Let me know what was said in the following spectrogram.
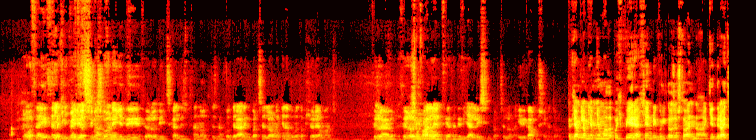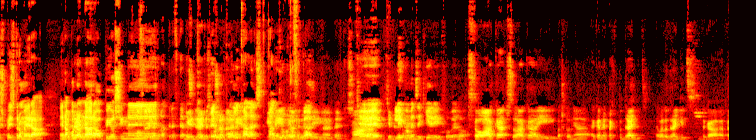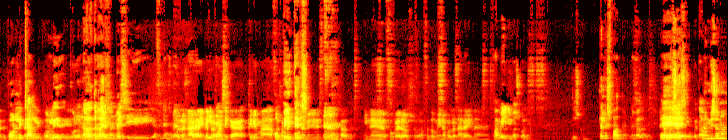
Εγώ θα ήθελα Εκεί και παίζει κυρίως η σιγά. Μπασκόνια γιατί θεωρώ ότι έχει τις καλύτερες πιθανότητες να κοντράρει την Παρσελώνα και να δούμε τα πιο ωραία μάτια. Θεωρώ, Ναι. ότι, θεωρώ ότι η Συμφωνώ. Βαλένθια θα τη διαλύσει η Μπαρσελόνα, ειδικά όπως είναι τώρα. Παιδιά, μιλάμε για μια ομάδα που έχει Πιέρια, Χένρι, Βιλντόζα στο 1. Γκεντράιτη παίζει τρομερά. Ένα Και Πολωνάρα Dragons- ο οποίος είναι. Εγώ αυτό έλεγα τώρα τελευταία. Οι Παίζουν, Dragons παίζουν Πολωνάρα πολύ καλά. Είναι είναι κάτι οι τρομερό Dragons. φεγγάρι οι Ναι, ναι. παίκτες. Μα Και, και πλήγμα με Τζεκίρι, φοβερό. στο Άκα, στο Άκα η Μπασκόνια έκανε παίκτη τον Dragic. Έβαλε τον Dragic 15 Πολύ πόντους. καλή. Πολύ. Πολωνάρα Εγώ δεν το περίμενα. Παίζει Ο αφηνιασμένο. Πολωνάρα είναι Peters. πραγματικά κρίμα Ο αυτός παίκτης Peters. να μην είναι στην Ελλάδα. Είναι φοβερός. Αυτό το μήνα ο Πολωνάρα είναι. Θα μείνει η Μπασκόνια. Δύσκολο. Τέλος πάντων. Ναι, βάλα. Ε, Νομίζω, εγώ πετάω. νομίζω να.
